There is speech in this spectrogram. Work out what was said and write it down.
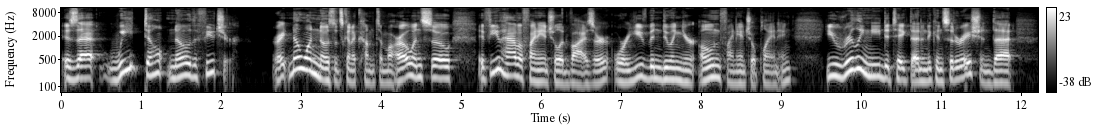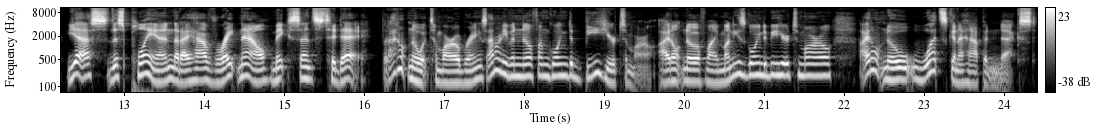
is that we don't know the future right? No one knows what's going to come tomorrow. And so, if you have a financial advisor or you've been doing your own financial planning, you really need to take that into consideration that, yes, this plan that I have right now makes sense today. But I don't know what tomorrow brings. I don't even know if I'm going to be here tomorrow. I don't know if my money's going to be here tomorrow. I don't know what's going to happen next.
